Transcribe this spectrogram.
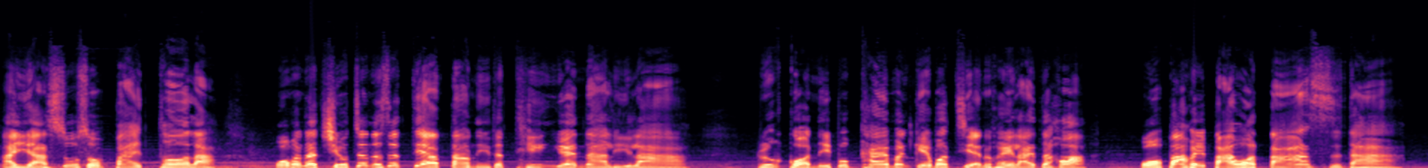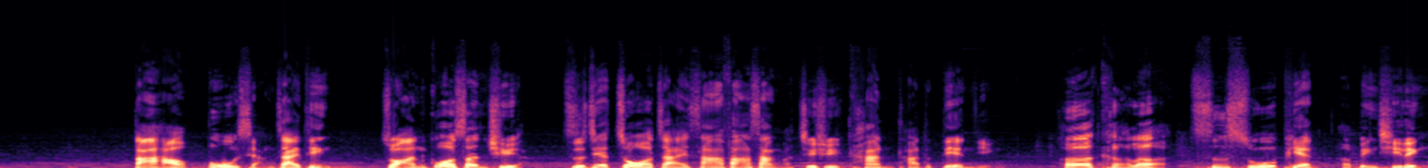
哎呀，叔叔，拜托啦，我们的球真的是掉到你的庭院那里啦！如果你不开门给我捡回来的话，我爸会把我打死的。”大豪不想再听，转过身去，直接坐在沙发上继续看他的电影，喝可乐，吃薯片和冰淇淋。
